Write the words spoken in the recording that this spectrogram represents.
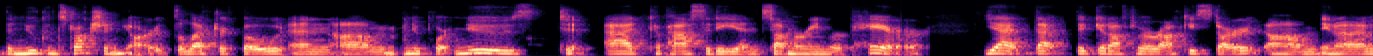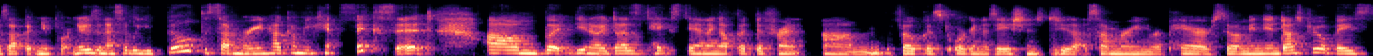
the new construction yards electric boat and um, newport news to add capacity and submarine repair yet that did get off to a rocky start. Um, you know, I was up at Newport News and I said, well, you built the submarine. How come you can't fix it? Um, but, you know, it does take standing up a different um, focused organization to do that submarine repair. So, I mean, the industrial base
